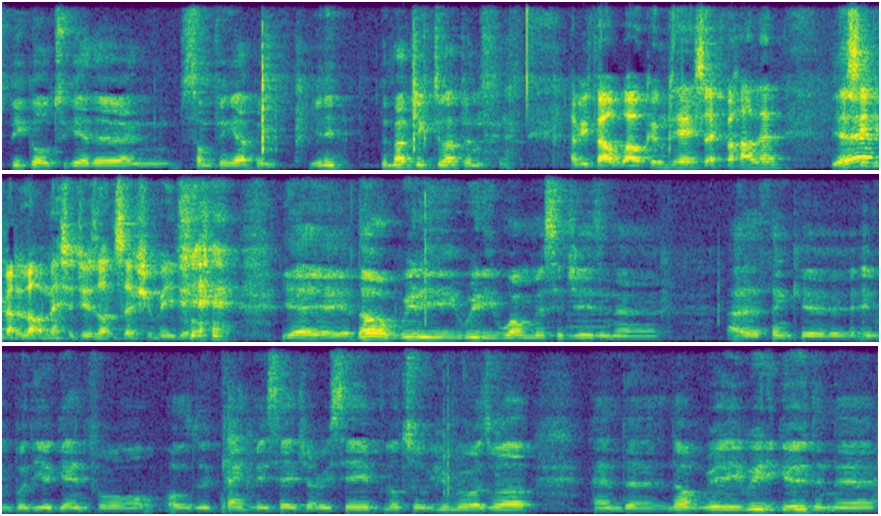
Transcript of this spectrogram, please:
speak all together and something happen. You need the magic to happen. Have you felt welcomed here so far then? Yeah. I've seen you've had a lot of messages on social media. yeah, yeah, yeah. No, really, really warm messages, and uh, I thank uh, everybody again for all the kind message I received. Lots of humor as well, and uh, no, really, really good. And uh,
